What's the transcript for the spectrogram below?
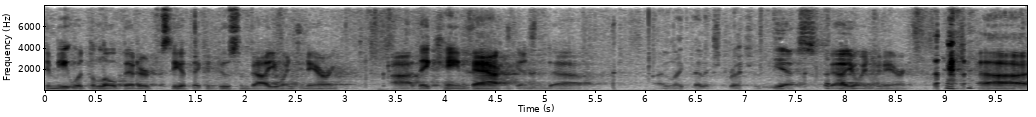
to meet with the low bidder to see if they could do some value engineering. Uh, They came back and uh, I like that expression. Yes, value engineering. Uh,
